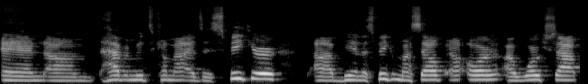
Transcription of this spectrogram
and um, having me to come out as a speaker, uh, being a speaker myself, uh, or a workshop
